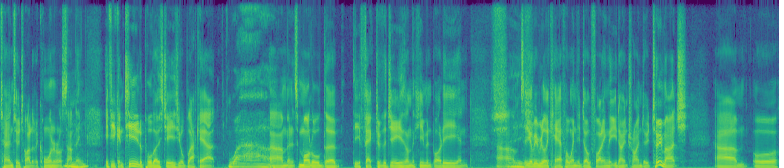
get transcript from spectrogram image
turn too tight of a corner or something. If you continue to pull those G's, you'll black out Wow. um, and it's modeled the the effect of the G's on the human body, and um, so you got to be really careful when you're dogfighting that you don't try and do too much, um, or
